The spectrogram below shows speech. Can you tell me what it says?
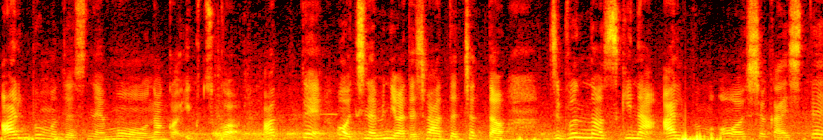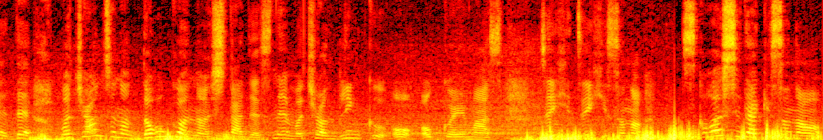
アルバムですね。もうなんかいくつかあって。おちなみに私はちょっと自分の好きなアルバムを紹介して。でもちろんその動画の下ですね。もちろんリンクを送ります。ぜひぜひその少しだけその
